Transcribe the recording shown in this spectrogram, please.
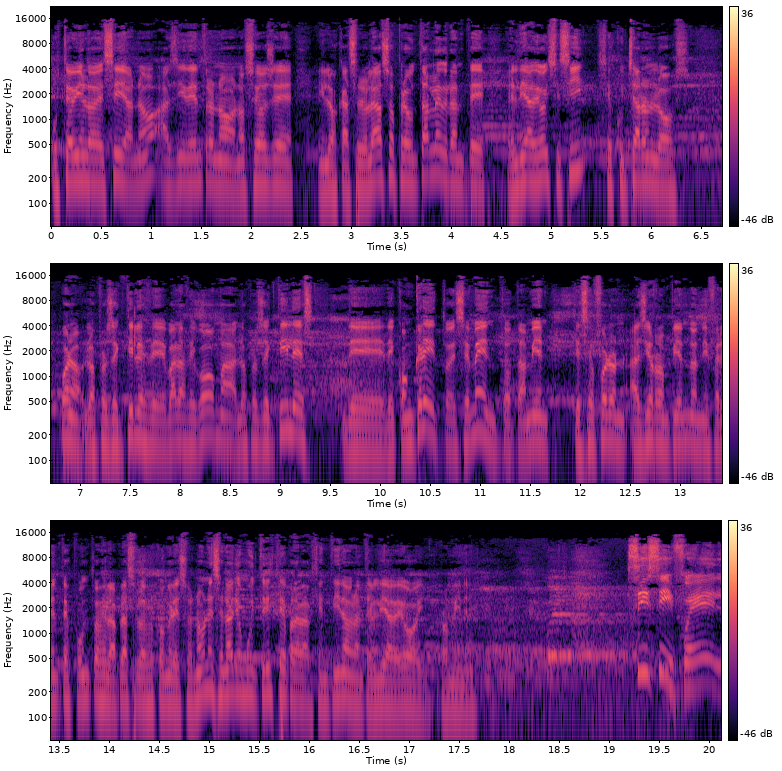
Usted bien lo decía, ¿no? Allí dentro no, no se oye ni los cacerolazos. Preguntarle durante el día de hoy si sí se escucharon los bueno, los proyectiles de balas de goma, los proyectiles de, concreto, de cemento también, que se fueron allí rompiendo en diferentes puntos de la Plaza de los dos Congresos. ¿No? Un escenario muy triste para la Argentina durante el día de hoy, Romina. Sí, sí, fue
